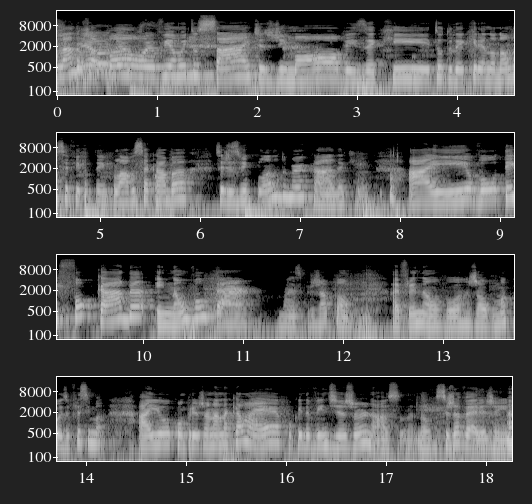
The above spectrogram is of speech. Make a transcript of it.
Lá no Japão, eu via muitos sites de imóveis aqui, tudo daí, querendo ou não, você fica um tempo lá, você acaba se desvinculando do mercado aqui. Aí eu voltei focada em não voltar mais pro Japão. Aí eu falei, não, eu vou arranjar alguma coisa. Eu falei assim, aí eu comprei o jornal naquela época, ainda vendia jornal. Não que seja velha, gente.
